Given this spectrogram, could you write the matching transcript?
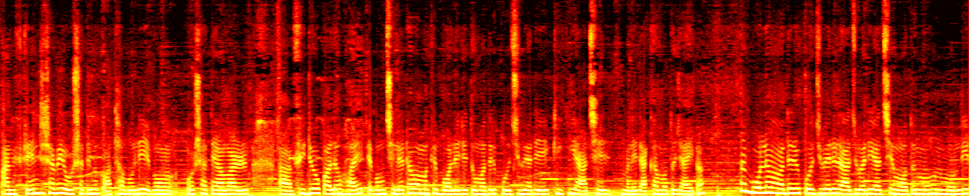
আমি ফ্রেন্ড হিসাবে ওর সাথে আমি কথা বলি এবং ওর সাথে আমার ভিডিও কলও হয় এবং ছেলেটাও আমাকে বলে যে তোমাদের কোচবিহারে কি কি আছে মানে দেখার মতো জায়গা। আমি বললাম, আমাদের কোচবিহারে রাজবাড়ি আছে, মদনমোহন মন্দির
